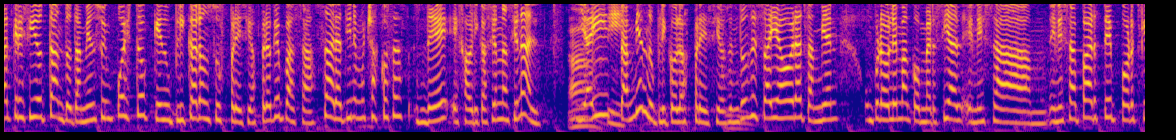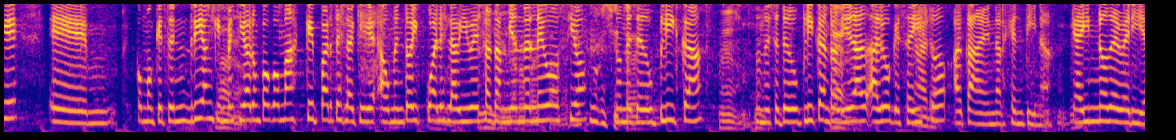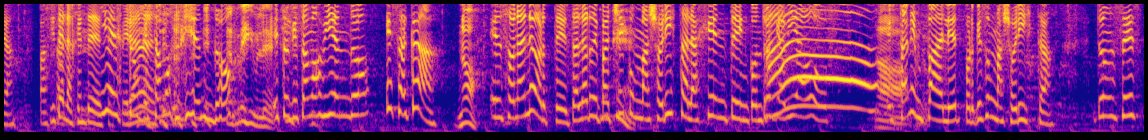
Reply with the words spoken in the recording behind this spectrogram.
Ha crecido tanto también su impuesto que duplicaron sus precios. Pero ¿qué pasa? Sara tiene muchas cosas de eh, fabricación nacional. Ah. y ahí Sí. también duplicó los precios. Entonces hay ahora también un problema comercial en esa, en esa parte porque eh, como que tendrían que Claro. investigar un poco más qué parte es la que aumentó y cuál es la viveza Sí, también del negocio, sí donde te duplica, donde se te duplica en Claro. realidad algo que se Claro. hizo acá en Argentina, que ahí no debería pasar. Viste a la gente y esto desesperada. que estamos viendo, Terrible. esto que estamos viendo es acá. No. En zona norte, Talar de ¿Por Pacheco, un mayorista, la gente encontró que había off. No. Están en pallet porque es un mayorista. Entonces,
